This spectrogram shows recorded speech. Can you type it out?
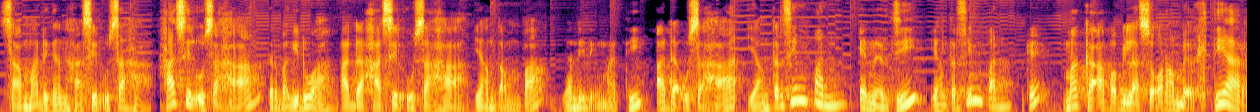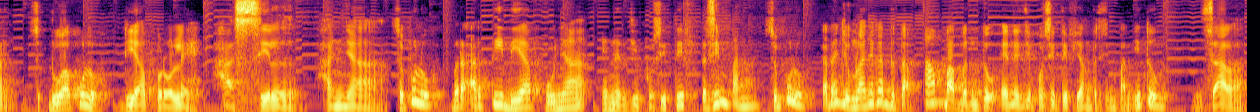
sama dengan hasil usaha. Hasil usaha terbagi dua. Ada hasil usaha yang tampak, yang dinikmati. Ada usaha yang tersimpan. Energi yang tersimpan. Oke? Maka apabila seorang berikhtiar 20, dia peroleh hasil hanya 10 berarti dia punya energi positif tersimpan 10 karena jumlahnya kan tetap. Apa bentuk energi positif yang tersimpan itu? Misal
